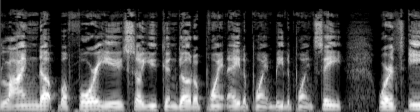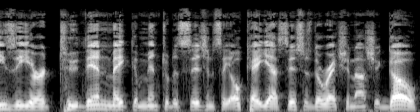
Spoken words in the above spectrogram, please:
lined up before you, so you can go to point A to point B to point C, where it's easier to then make a mental decision, say, okay, yes, this is the direction I should go.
